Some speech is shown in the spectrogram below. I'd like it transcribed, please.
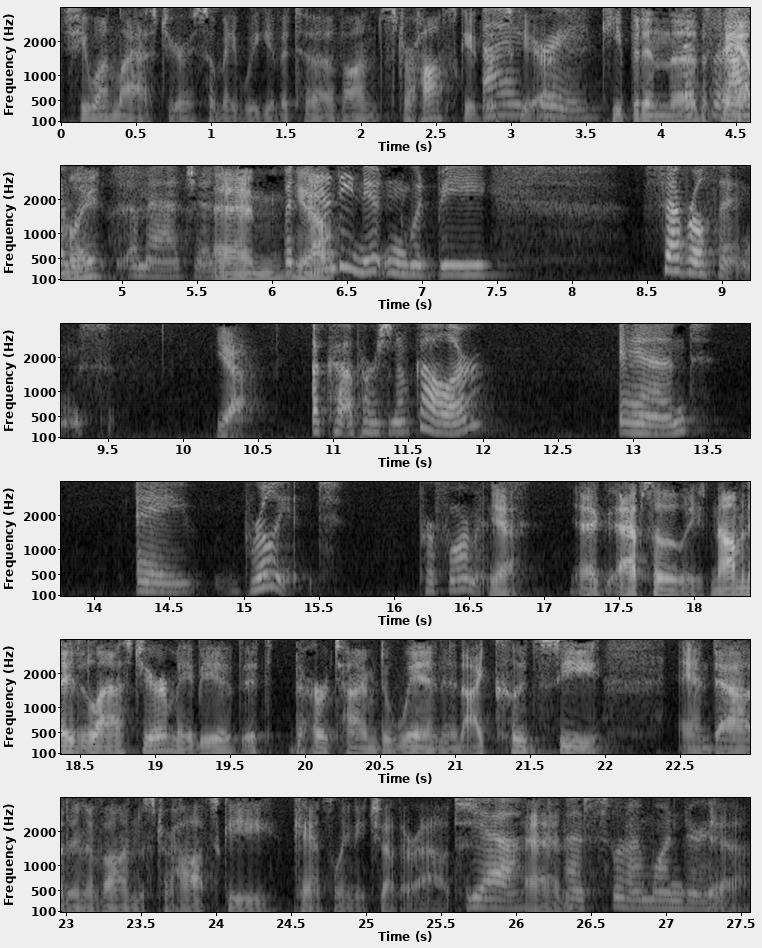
she won last year, so maybe we give it to Yvonne Strahovski this I year. agree. Keep it in the, That's the what I family. would imagine. And, but you know- Thandie Newton would be several things: Yeah. a, a person of color, and a brilliant performance. Yeah, absolutely. Nominated last year, maybe it, it's the, her time to win, and I could see Ann Dowd and Yvonne Strahovski canceling each other out. Yeah, and that's what I'm wondering. yeah.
